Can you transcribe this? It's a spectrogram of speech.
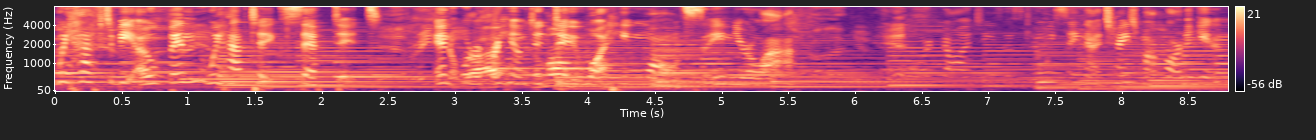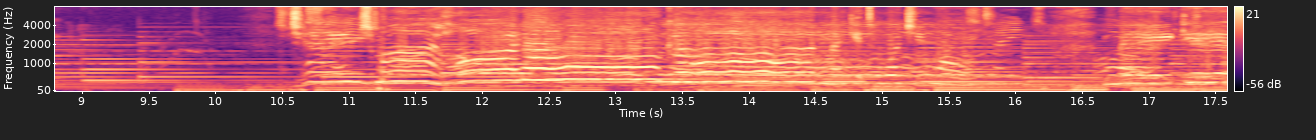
We have to be open. We have to accept it in order for him to do what he wants in your life. Lord God, Jesus, can we sing that? Change my heart again. Change my heart, oh God. Make it to what you want. Make it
